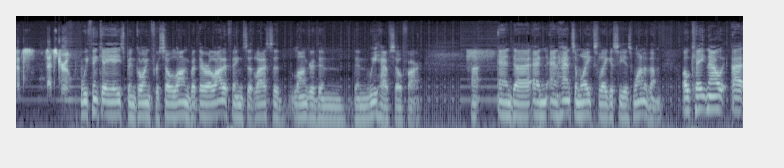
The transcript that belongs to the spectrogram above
that's that's true. We think AA's been going for so long, but there are a lot of things that lasted longer than than we have so far. Uh, and uh, and and Handsome Lake's legacy is one of them. Okay, now uh,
